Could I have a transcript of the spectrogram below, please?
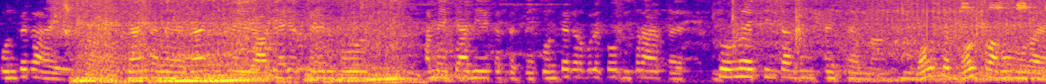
फ़ोन पे का है बैंक का नहीं है बैंक में आर टी जी एस करेगा तो हमें क्या भी ये कर सकते हैं। फ़ोन पे कर बोले तो दूसरा आता है। दोनों एक तीन चार दिन भेजते हैं हम बहुत बहुत प्रॉब्लम हो रहा है।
